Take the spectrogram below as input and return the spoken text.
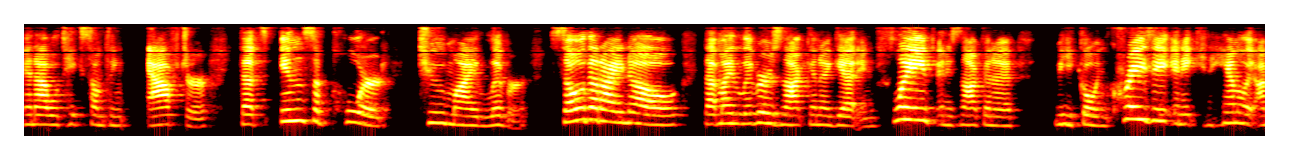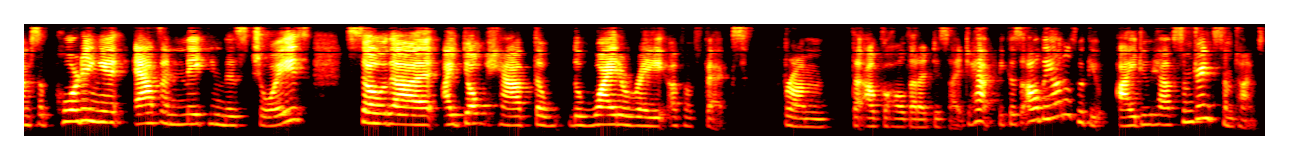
and I will take something after that's in support to my liver so that I know that my liver is not going to get inflamed and it's not going to be going crazy and it can handle it. I'm supporting it as I'm making this choice so that I don't have the the wide array of effects from the alcohol that I decide to have. Because I'll be honest with you, I do have some drinks sometimes,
